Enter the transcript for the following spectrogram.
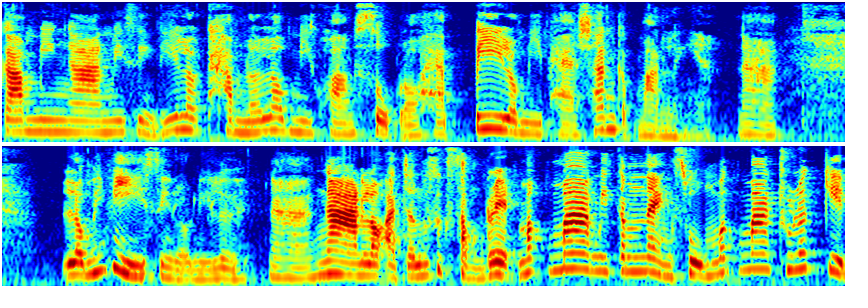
กรรมมีงานมีสิ่งที่เราทำแล้วเรามีความสุขเราแฮปปี้เรามีแพชชั่นกับมันอะไรเงี้ยนะคะเราไม่มีสิ่งเหล่านี้เลยนะคะงานเราอาจจะรู้สึกสำเร็จมาก ๆ มีตำแหน่งสูงมาก ๆ ธุรกิจ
